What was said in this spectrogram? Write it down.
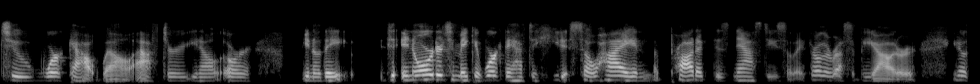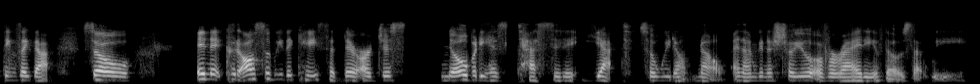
to work out well after you know or you know they in order to make it work they have to heat it so high and the product is nasty so they throw the recipe out or you know things like that. So and it could also be the case that there are just nobody has tested it yet so we don't know and i'm going to show you a variety of those that we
